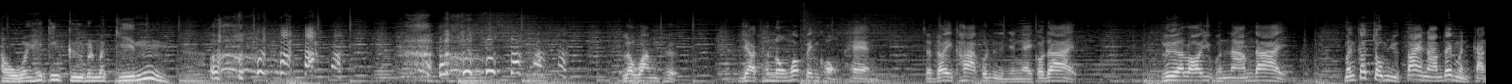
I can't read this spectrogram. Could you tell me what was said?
เอาไว้ให้กิ้งกือมันมากิน ระวังเถอะ อย่าทะนงว่าเป็นของแพง จะด้อยค่าคนอื่นยังไงก็ได้ เรือลอยอยู่บนน้ำได้ มันก็จมอยู่ใต้น้ำได้เหมือนกัน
